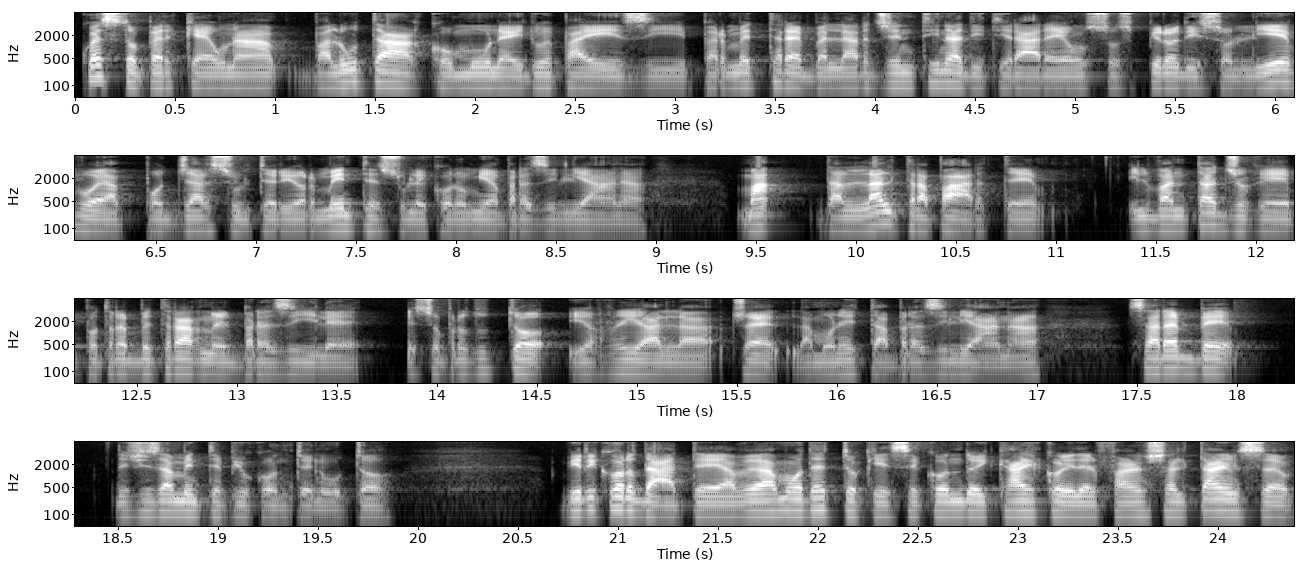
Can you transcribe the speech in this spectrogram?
Questo perché una valuta comune ai due paesi permetterebbe all'Argentina di tirare un sospiro di sollievo e appoggiarsi ulteriormente sull'economia brasiliana, ma dall'altra parte il vantaggio che potrebbe trarne il Brasile e soprattutto il real, cioè la moneta brasiliana, sarebbe decisamente più contenuto. Vi ricordate, avevamo detto che secondo i calcoli del Financial Times,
